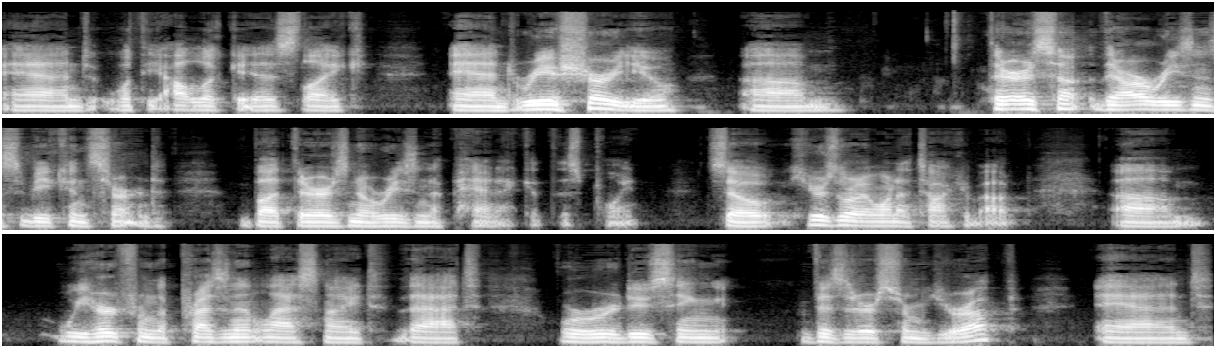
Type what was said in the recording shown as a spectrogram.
and what the outlook is like, and reassure you um, there is some, there are reasons to be concerned, but there is no reason to panic at this point. So here's what I want to talk about. Um, we heard from the president last night that we're reducing visitors from Europe, and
